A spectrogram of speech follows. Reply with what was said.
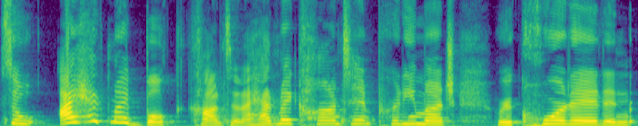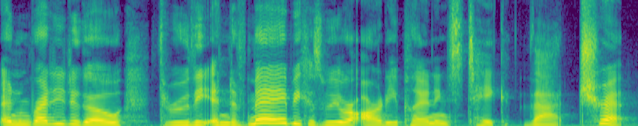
So I had my bulk content. I had my content pretty much recorded and, and ready to go through the end of May because we were already planning to take that trip.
